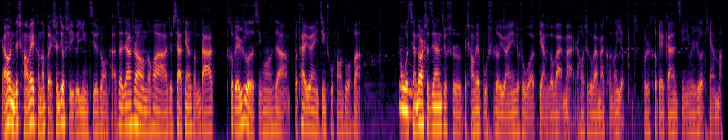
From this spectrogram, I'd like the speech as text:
然后你的肠胃可能本身就是一个应激的状态，再加上的话，就夏天可能大家特别热的情况下，不太愿意进厨房做饭。我前段时间就是肠胃不适的原因，就是我点了个外卖，然后这个外卖可能也不不是特别干净，因为热天嘛，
